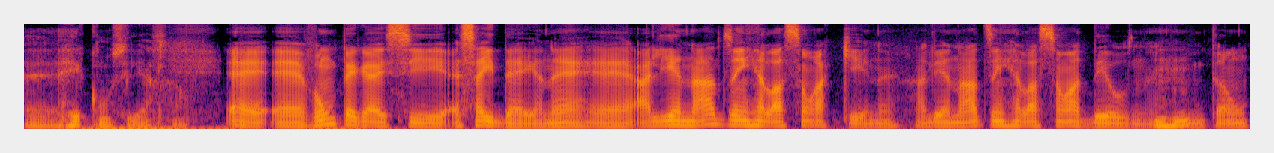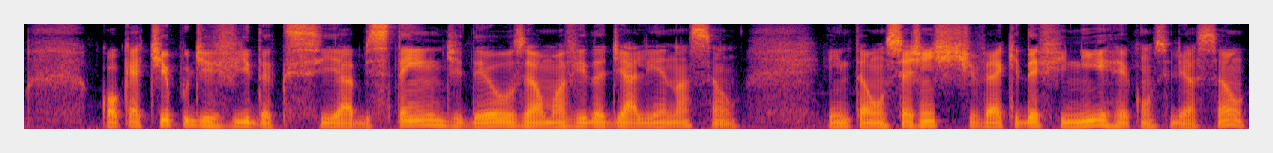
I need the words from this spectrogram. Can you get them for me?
é, reconciliação. É, é, vamos pegar esse, essa ideia, né? É, alienados em relação a quê, né? Alienados em relação a Deus, né? Uhum. Então, qualquer tipo de vida que se abstém de Deus é uma vida de alienação. Então, se a gente tiver que definir reconciliação,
